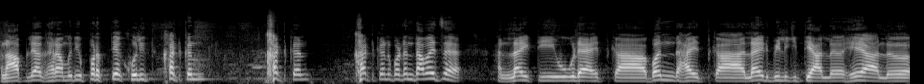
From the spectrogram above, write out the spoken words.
आणि आपल्या घरामध्ये प्रत्येक खोलीत खटकन खटकन खटकन बटन दाबायचं. आणि लाईटी उघड्या आहेत का? बंद आहेत का? लाइट बिल किती आलं? हे आलं.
